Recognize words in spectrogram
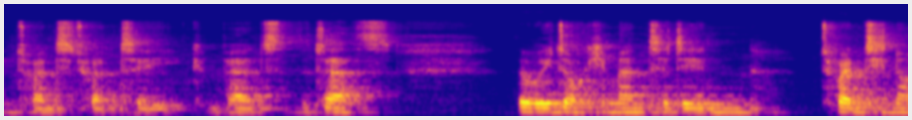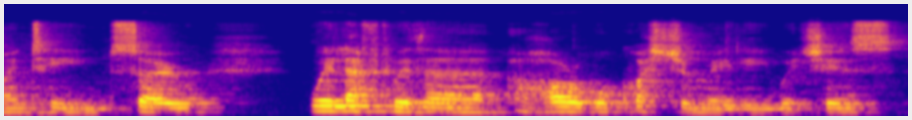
in 2020 compared to the deaths that we documented in 2019. So we're left with a, a horrible question, really, which is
